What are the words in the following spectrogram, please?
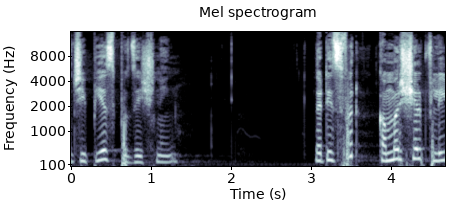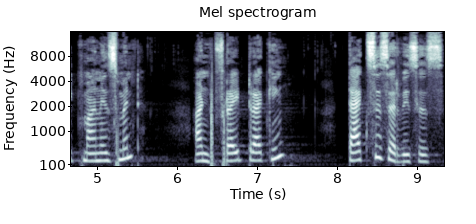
GPS positioning. That is for commercial fleet management and freight tracking, taxi services,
